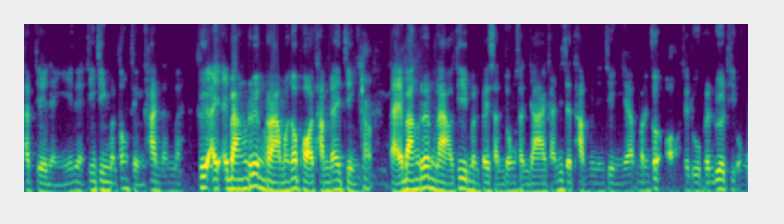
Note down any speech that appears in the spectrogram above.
ชัดเจนอย่างนี้เนี่ยจริง ๆ มันต้องถึงขั้นนั้นไหมคือไอ้ไอ้บางเรื่องราวมันก็พอทำได้จริงครับแต่ไอ้บางเรื่องราวที่มันไปสัญญงสัญญากันที่จะทำกันจริงๆเนี่ยมันก็ออกจะดูเป็นเรื่องที่โอ้โห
